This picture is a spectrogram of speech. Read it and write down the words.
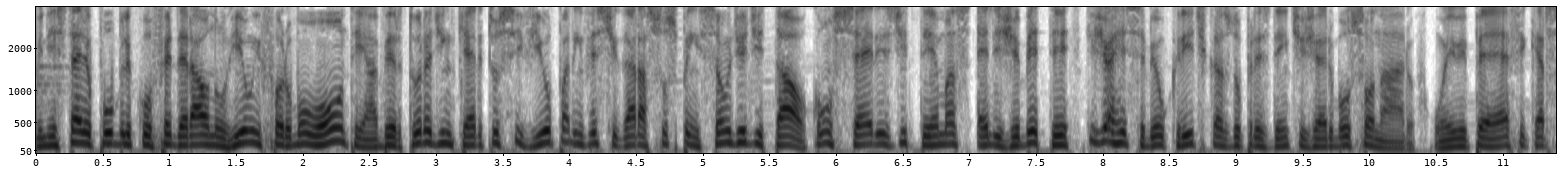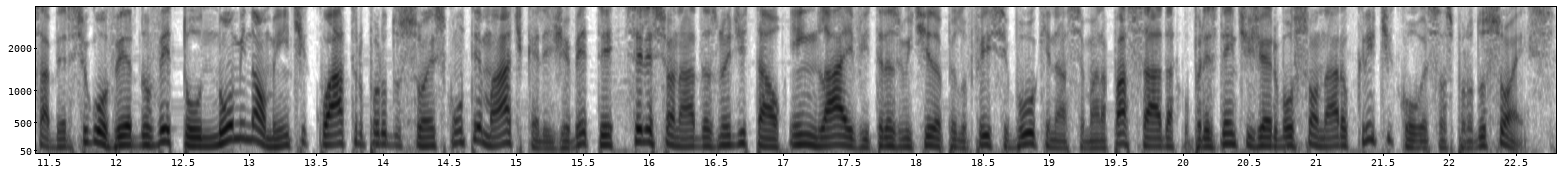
Ministério Público Federal no Rio informou ontem a abertura de inquérito civil para investigar a suspensão de edital com séries de temas LGBT, que já recebeu críticas do presidente Jair Bolsonaro. O MPF quer saber se o governo vetou nominalmente quatro produções com temática LGBT selecionadas no edital. Em live transmitida pelo Facebook na semana passada, o presidente Jair Bolsonaro criticou essas produções.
